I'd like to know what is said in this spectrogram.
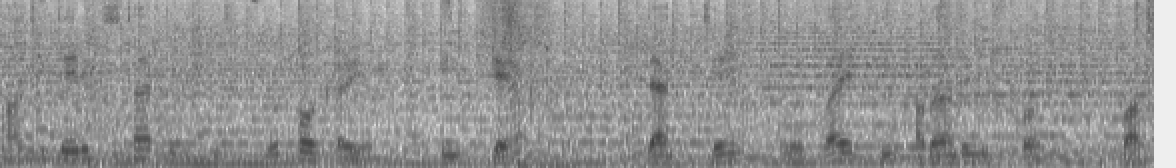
Fatih Terim started his football career in Ceyhanspor. Then Terim, who played in Adana Demirspor, was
